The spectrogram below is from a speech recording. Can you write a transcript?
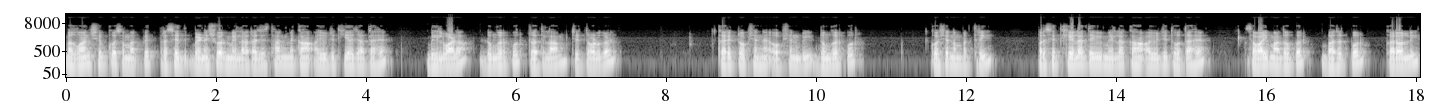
भगवान शिव को समर्पित प्रसिद्ध बेणेश्वर मेला राजस्थान में कहाँ आयोजित किया जाता है? भीलवाड़ा, डूंगरपुर, रतलाम, चित्तौड़गढ़। करेक्ट ऑप्शन है option B Dungarpur. Question number three, प्रसिद्ध केला देवी मेला कहाँ आयोजित होता है? सवाई माधोपुर, भरतपुर, करौली,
